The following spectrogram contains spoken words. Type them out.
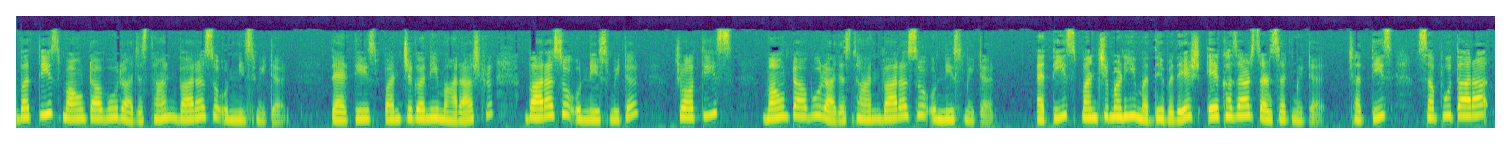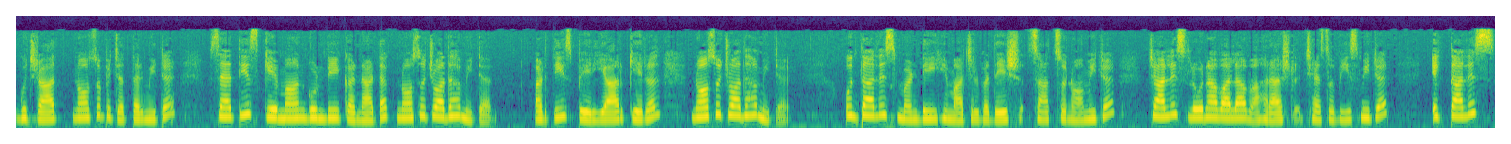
32 Mount Abu Rajasthan 1219 metre 33 Panchgani Maharashtra 1219 metre 34 Mount Abu Rajasthan 1219 metre, पैंतीस पंचमढ़ी मध्य प्रदेश एक हज़ार सड़सठ मीटर, छत्तीस सपूतारा गुजरात नौ सौ पिचहत्तर मीटर, सैतीस केमान गुंडी कर्नाटक नौ सौ चौदह मीटर, अड़तीस पेरियार केरल नौ सौ चौदह मीटर उनतालीस मंडी हिमाचल प्रदेश सात सौ नौ मीटर, चालीस लोनावाला महाराष्ट्र छह सौ बीस मीटर, इकतालीस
